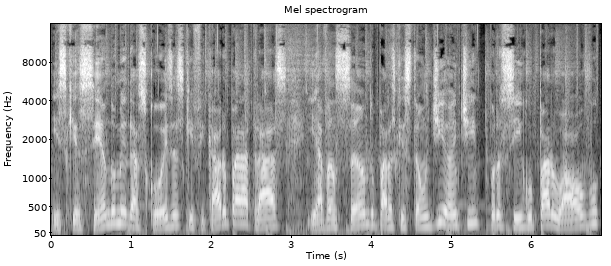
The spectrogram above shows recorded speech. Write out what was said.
esquecendo-me das coisas que ficaram para trás e avançando para as que estão diante, prossigo para o alvo,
